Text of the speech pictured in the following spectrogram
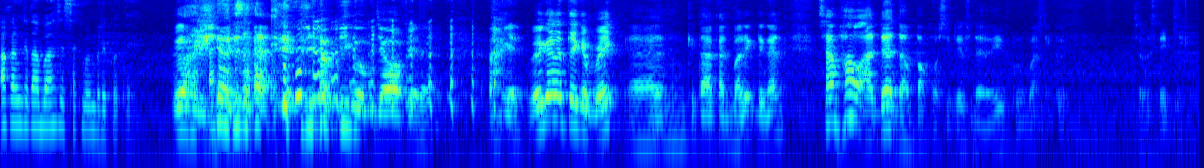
Akan kita bahas di segmen berikutnya. Wah biasa, dia bingung jawabnya Oke, we're gonna take a break and kita akan balik dengan somehow ada dampak positif dari perubahan iklim. So stay tuned.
